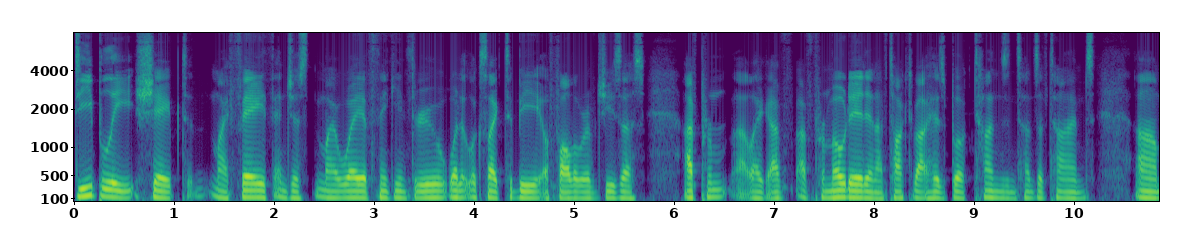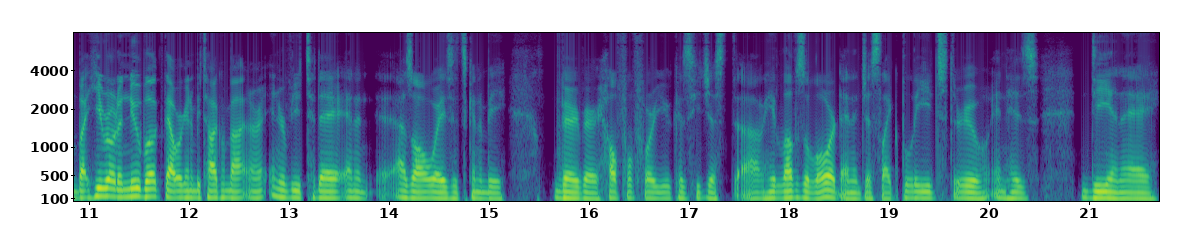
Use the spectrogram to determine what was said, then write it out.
deeply shaped my faith and just my way of thinking through what it looks like to be a follower of Jesus. I've prom- uh, like I've I've promoted and I've talked about his book tons and tons of times. Um, but he wrote a new book that we're going to be talking about in our interview today, and as always, it's going to be very very helpful for you because he just uh, he loves the Lord and it just like bleeds through in his DNA.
